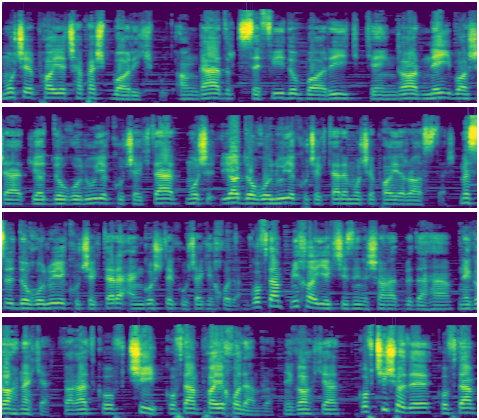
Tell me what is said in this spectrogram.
مچ پای چپش باریک بود. آنقدر سفید و باریک که انگار نی باشد یا دوقلوی کوچکتر مچ یا دوقلوی کوچکتر مچ پای راستش. مثل دوقلوی کوچکتر انگشت کوچک خودم. گفتم می‌خوای یک چیزی نشانت بدهم؟ نگاه نکرد. فقط گفت چی؟ گفتم پای خودم را. نگاه کرد. گفت چی شده؟ گفتم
